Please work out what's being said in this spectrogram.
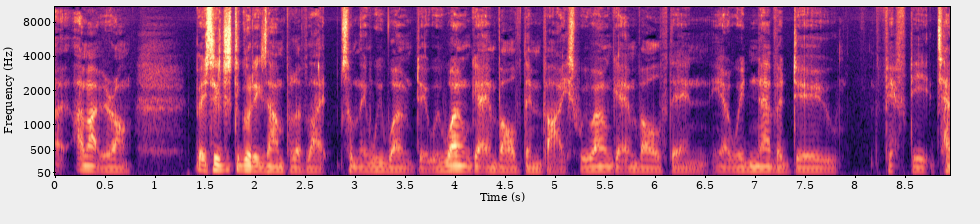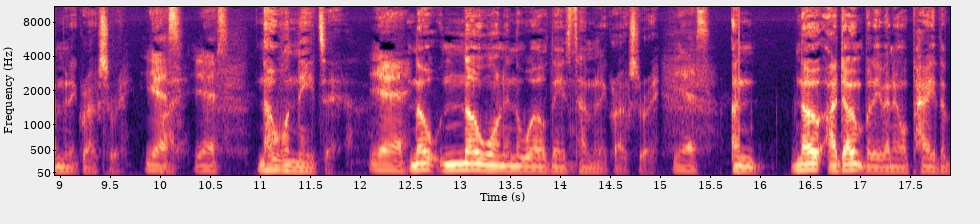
I, I might be wrong. But it's just a good example of like something we won't do. We won't get involved in Vice. We won't get involved in, you know, we'd never do 50, 10 minute grocery. yes, Like, yes, no one needs it. yeah, No, no one in the world needs 10 minute grocery. yes, And no, I don't believe anyone will pay the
